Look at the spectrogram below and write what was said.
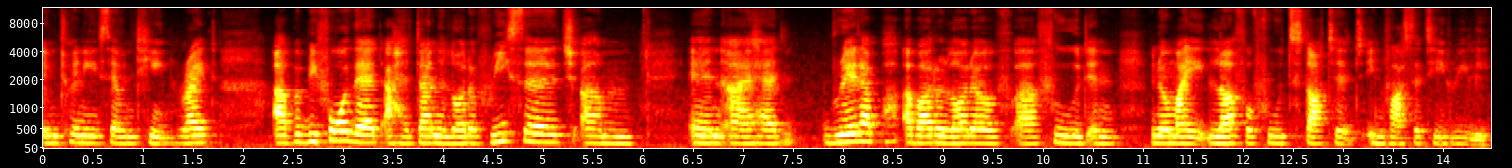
in 2017 right? Uh, but before that i had done a lot of research um, and i had read up about a lot of uh, food and you know my love for food started in varsity really.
